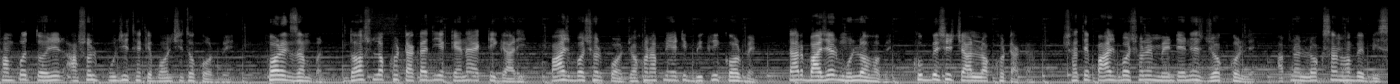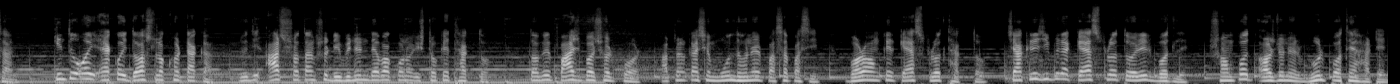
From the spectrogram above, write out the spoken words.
সম্পদ তৈরির আসল পুঁজি থেকে বঞ্চিত করবে। ফর এক্সাম্পল, দশ লক্ষ টাকা দিয়ে কেনা একটি গাড়ি পাঁচ বছর পর যখন আপনি এটি বিক্রি করবেন, তার বাজার মূল্য হবে খুব বেশি চার লক্ষ টাকা। সাথে পাঁচ বছরের মেনটেনেন্স যোগ করলে আপনার লোকসান হবে বিশাল। কিন্তু ওই একই দশ লক্ষ টাকা যদি আট শতাংশ ডিভিডেন্ড দেওয়া কোনো স্টকে থাকতো, তবে পাঁচ বছর পর আপনার কাছে মূলধনের পাশাপাশি বড় অঙ্কের ক্যাশ ফ্লো থাকতো। চাকরিজীবীরা ক্যাশ ফ্লো তৈরির বদলে সম্পদ অর্জনের ভুল পথে হাঁটেন।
